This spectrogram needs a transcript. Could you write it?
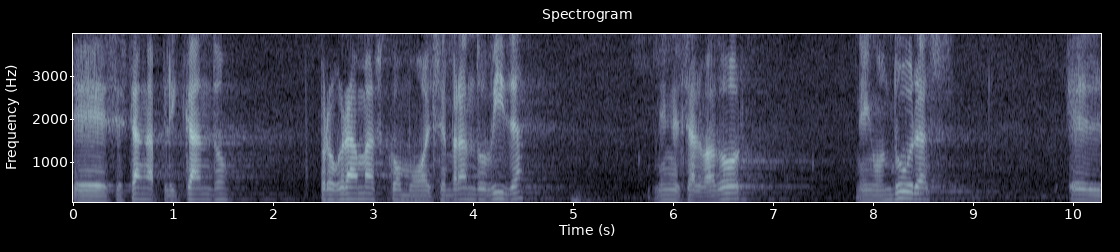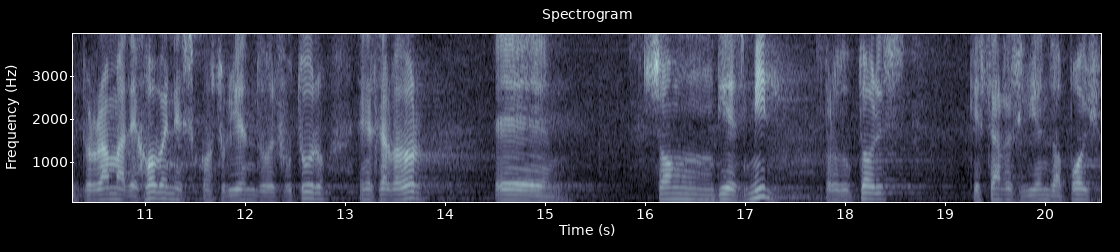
eh, se están aplicando programas como el Sembrando Vida en El Salvador, en Honduras, el programa de jóvenes construyendo el futuro. En El Salvador eh, son 10 mil productores que están recibiendo apoyo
